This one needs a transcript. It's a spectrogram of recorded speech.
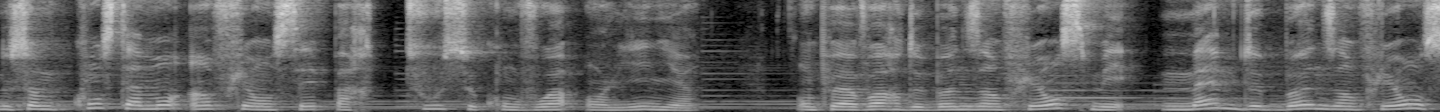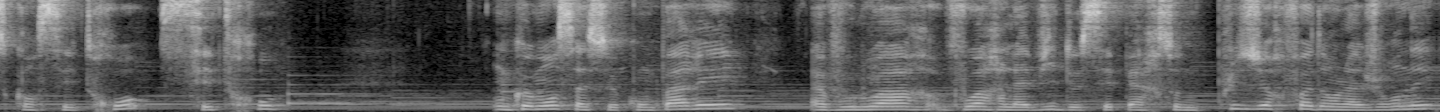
Nous sommes constamment influencés par tout ce qu'on voit en ligne. On peut avoir de bonnes influences, mais même de bonnes influences, quand c'est trop, c'est trop. On commence à se comparer, à vouloir voir la vie de ces personnes plusieurs fois dans la journée,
